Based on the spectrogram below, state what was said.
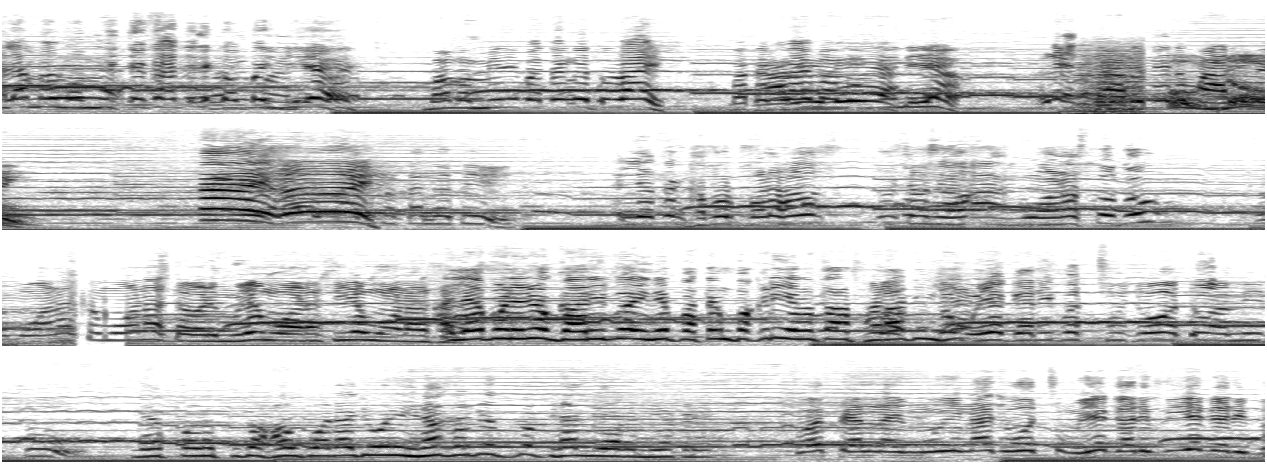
અલા મારી મમ્મી તે કાતે કપાઈ ગઈ હે. મમ્મીની પતંગ તું લાય. પતંગ લાય મારી મમ્મીની. અલે તારે તો મારી નહીં. એય, પતંગ હતી. એટલે તને ખબર પડે હો? માણસ તો તું. મોણસ તો મોણસ તો વળી મોણસ ઈએ મોણસ અલ્યા પણ એનો ગરીબ એને પતંગ પકડી એનો તાર ફળાતી દી હું એ ગરીબ જ છું જો તો અમીર છું. એ પણ તું તો હાવ ગોડા જો એના કરતા તો ફેલ લે નીકળે. કોઈ પહેલ નહીં મુએ ના જ છું એ ગરીબ એ ગરીબ.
